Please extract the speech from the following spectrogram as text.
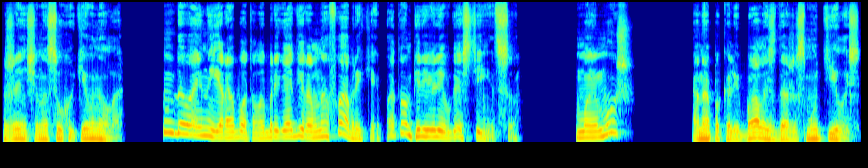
Женщина сухо кивнула. «До войны я работала бригадиром на фабрике, потом перевели в гостиницу. Мой муж...» Она поколебалась, даже смутилась,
